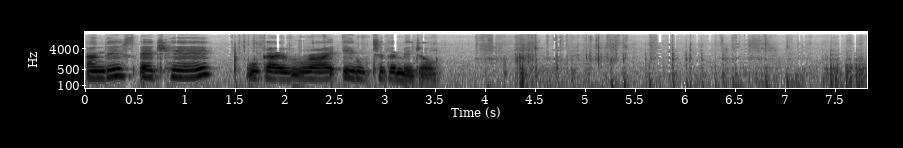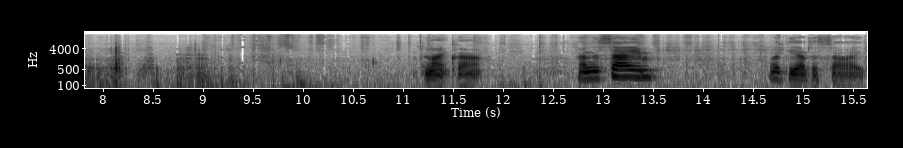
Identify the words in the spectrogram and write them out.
and this edge here will go right into the middle. Like that. And the same with the other side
